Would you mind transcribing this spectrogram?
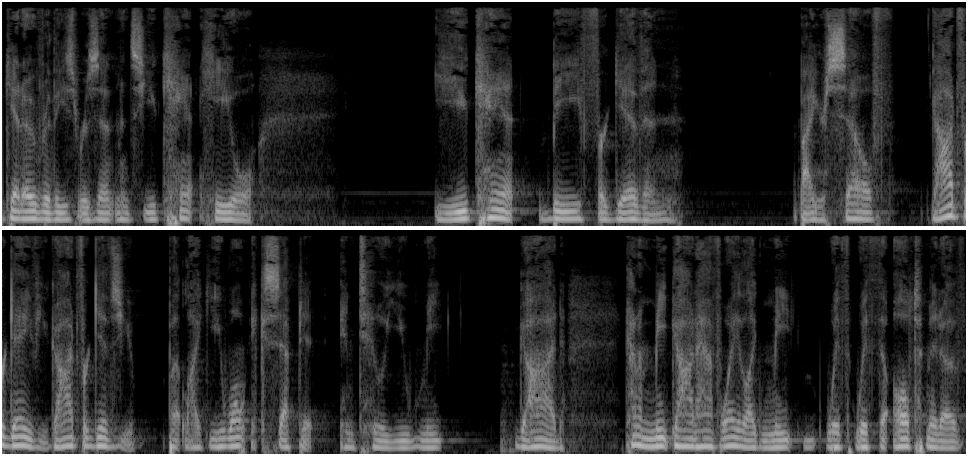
get over these resentments. You can't heal. You can't be forgiven by yourself. God forgave you. God forgives you. But like you won't accept it until you meet God. Kind of meet God halfway, like meet with with the ultimate of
